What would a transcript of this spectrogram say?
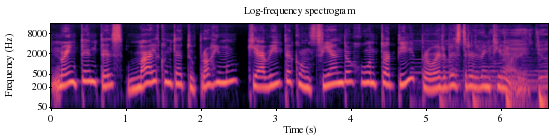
No intentes mal contra tu prójimo que habita confiando junto a ti. Proverbios 3:29.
